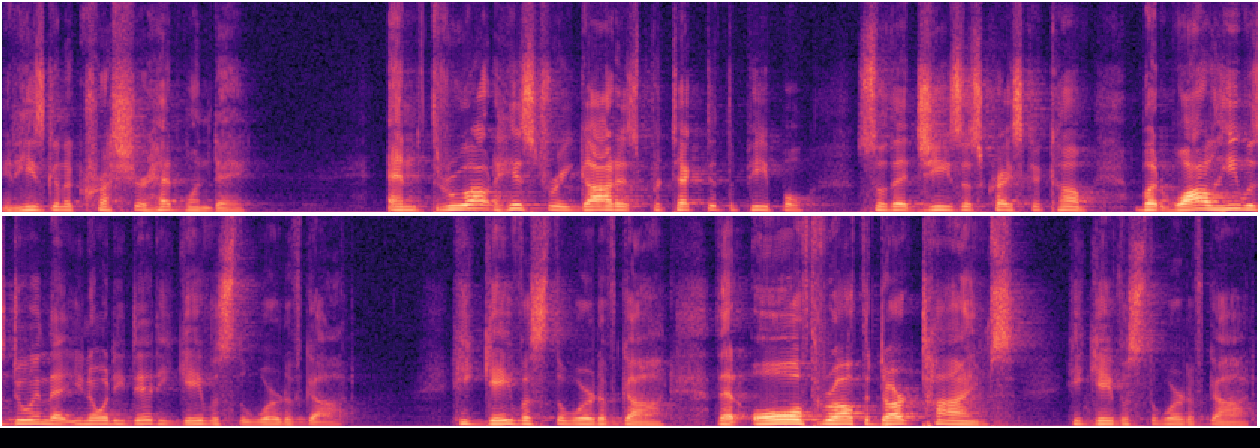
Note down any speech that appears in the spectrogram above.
and he's going to crush your head one day. And throughout history, God has protected the people so that Jesus Christ could come. But while he was doing that, you know what he did? He gave us the word of God. He gave us the Word of God. That all throughout the dark times, He gave us the Word of God.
